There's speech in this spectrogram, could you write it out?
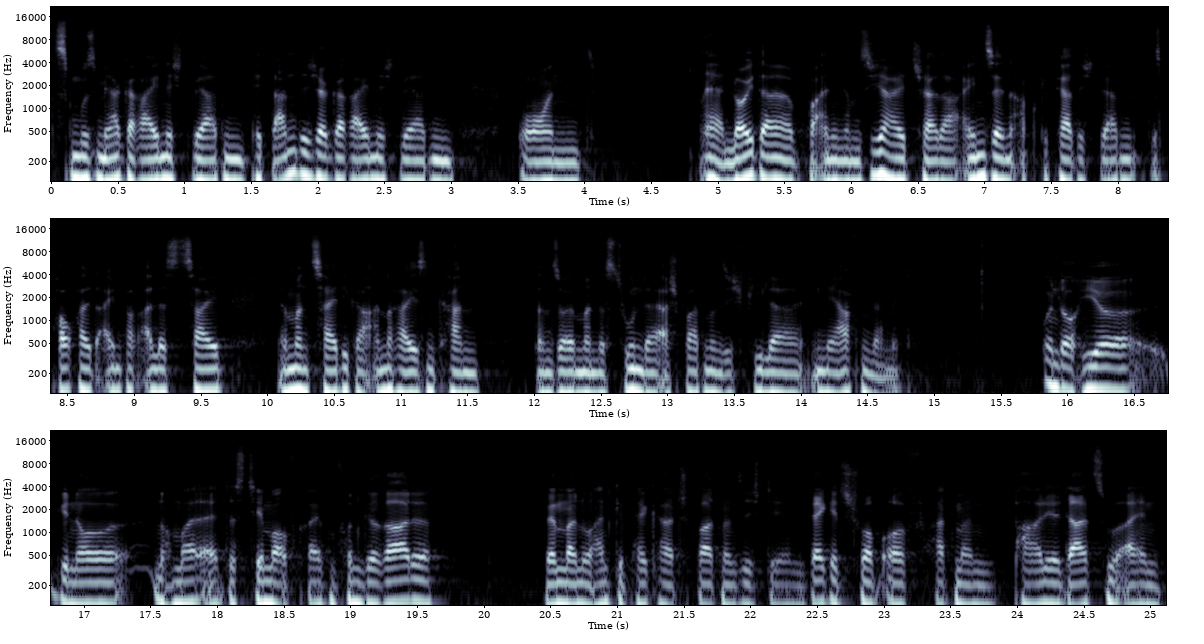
es muss mehr gereinigt werden, pedantischer gereinigt werden und äh, Leute vor allen Dingen am Sicherheitsschalter einzeln abgefertigt werden. Das braucht halt einfach alles Zeit. Wenn man zeitiger anreisen kann, dann soll man das tun. Da erspart man sich viele Nerven damit. Und auch hier genau nochmal äh, das Thema aufgreifen von gerade. Wenn man nur Handgepäck hat, spart man sich den Baggage Drop-Off, hat man parallel dazu einen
